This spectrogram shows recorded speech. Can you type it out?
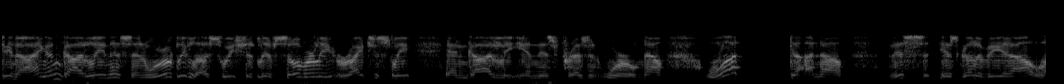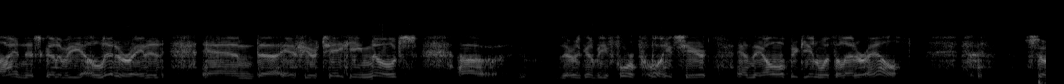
denying ungodliness and worldly lust, we should live soberly, righteously, and godly in this present world. Now, what now this is going to be an outline that's going to be alliterated, and uh, if you're taking notes, uh, there's going to be four points here, and they all begin with the letter L. so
